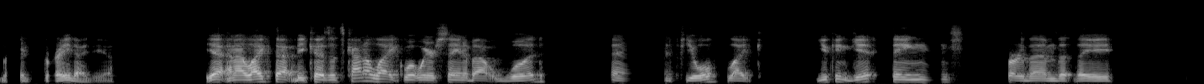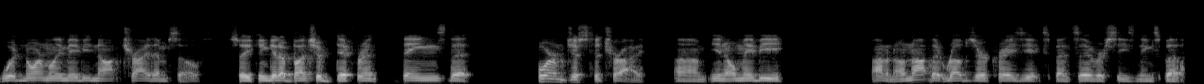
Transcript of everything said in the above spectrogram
That's a great idea. Yeah, and I like that because it's kind of like what we were saying about wood and, and fuel. Like you can get things for them that they would normally maybe not try themselves. So you can get a bunch of different things that for them just to try. Um, you know, maybe I don't know, not that rubs are crazy expensive or seasonings, but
